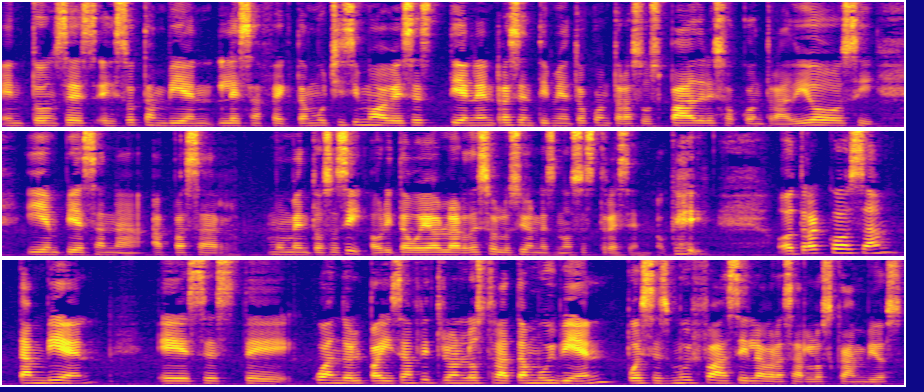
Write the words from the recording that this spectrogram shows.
Entonces eso también les afecta muchísimo. A veces tienen resentimiento contra sus padres o contra Dios y, y empiezan a, a, pasar momentos así. Ahorita voy a hablar de soluciones, no se estresen, ¿ok? Otra cosa también es este cuando el país anfitrión los trata muy bien, pues es muy fácil abrazar los cambios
